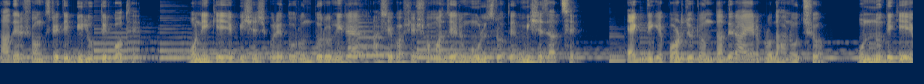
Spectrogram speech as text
তাদের সংস্কৃতি বিলুপ্তির পথে। অনেকে, বিশেষ করে তরুণ তরুণীরা আশেপাশের সমাজের মূল স্রোতে মিশে যাচ্ছে। একদিকে পর্যটন তাদের আয়ের প্রধান উৎস, অন্যদিকে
